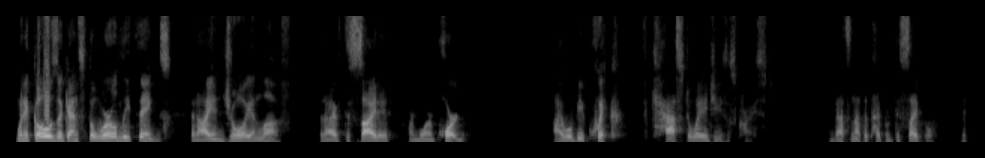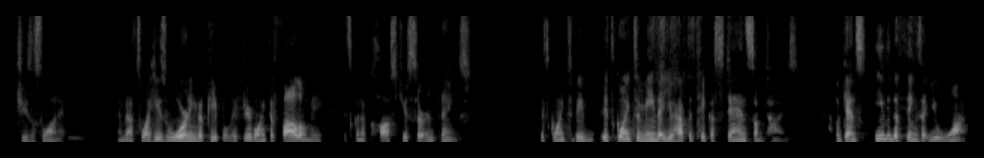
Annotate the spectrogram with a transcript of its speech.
when it goes against the worldly things that I enjoy and love, that I've decided are more important, I will be quick to cast away Jesus Christ. And that's not the type of disciple that Jesus wanted. And that's why he's warning the people if you're going to follow me, it's going to cost you certain things. It's going to be it's going to mean that you have to take a stand sometimes against even the things that you want,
